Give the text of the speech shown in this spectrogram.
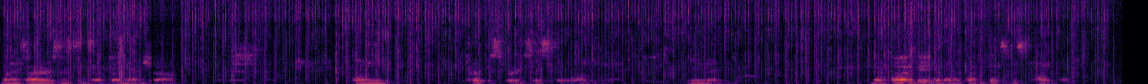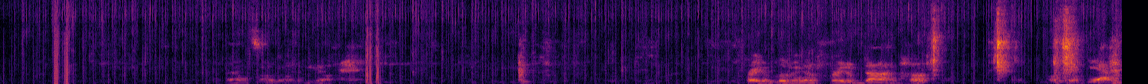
My entire existence, I've done one job. One purpose for existing, one meaning. And I thought I'd be here, I thought I'd get to this point, now it's all going to be over. Afraid of living and afraid of dying, huh? Okay, yeah.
